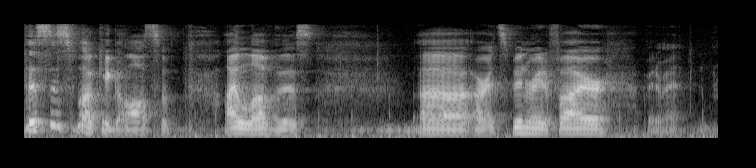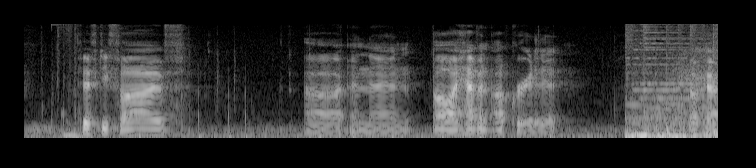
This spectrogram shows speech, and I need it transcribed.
this is fucking awesome. I love this. Uh, alright, spin rate of fire. Wait a minute. 55. Uh, and then, oh, I haven't upgraded it. Okay.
